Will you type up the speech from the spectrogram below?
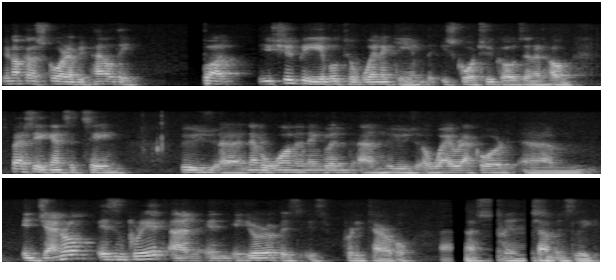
You're not going to score every penalty, but you should be able to win a game that you score two goals in at home, especially against a team who's uh, never won in England and whose away record um, in general isn't great, and in, in Europe is, is pretty terrible uh, in the Champions League.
